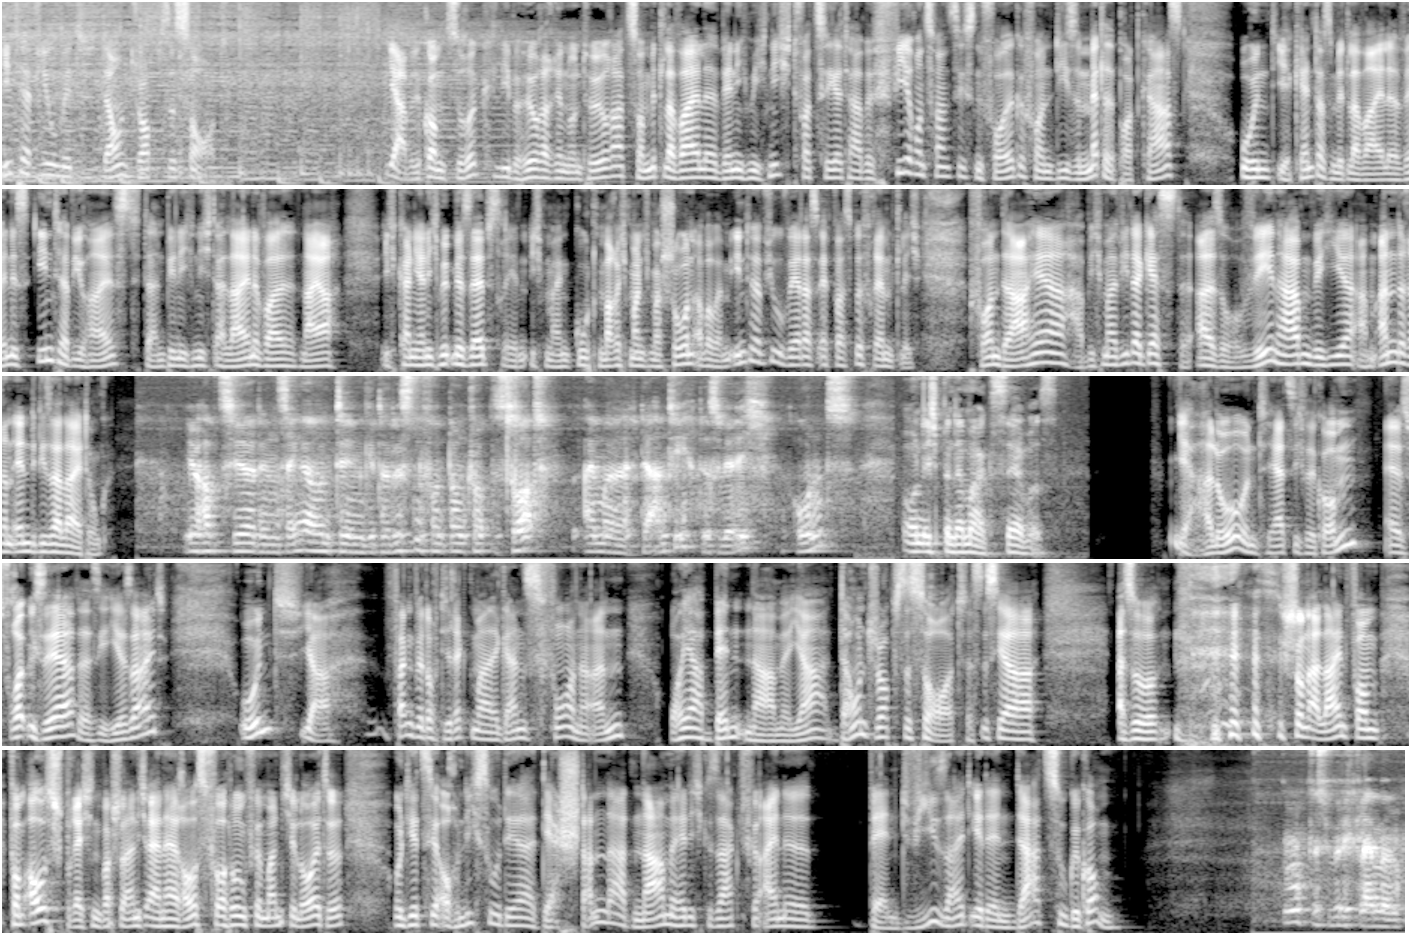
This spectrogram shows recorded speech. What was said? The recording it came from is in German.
Interview mit Don't Drop the Sword. Ja, willkommen zurück, liebe Hörerinnen und Hörer, zur mittlerweile, wenn ich mich nicht verzählt habe, 24. Folge von diesem Metal-Podcast. Und ihr kennt das mittlerweile, wenn es Interview heißt, dann bin ich nicht alleine, weil, naja, ich kann ja nicht mit mir selbst reden. Ich meine, gut, mache ich manchmal schon, aber beim Interview wäre das etwas befremdlich. Von daher habe ich mal wieder Gäste. Also, wen haben wir hier am anderen Ende dieser Leitung? Ihr habt hier den Sänger und den Gitarristen von Don't Drop the Sword. Einmal der Anti, das wäre ich, und... Und ich bin der Max, Servus. Ja, hallo und herzlich willkommen. Es freut mich sehr, dass ihr hier seid. Und ja, fangen wir doch direkt mal ganz vorne an. Euer Bandname, ja, Down Drops the Sword. Das ist ja, also schon allein vom, vom Aussprechen wahrscheinlich eine Herausforderung für manche Leute. Und jetzt ja auch nicht so der, der Standardname, hätte ich gesagt, für eine Band. Wie seid ihr denn dazu gekommen? Das würde ich gleich mal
